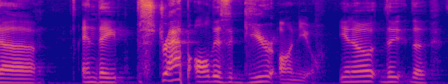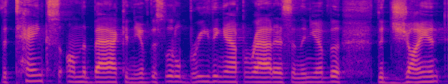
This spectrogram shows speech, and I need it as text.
uh, and they strap all this gear on you you know, the, the, the tanks on the back, and you have this little breathing apparatus, and then you have the, the giant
